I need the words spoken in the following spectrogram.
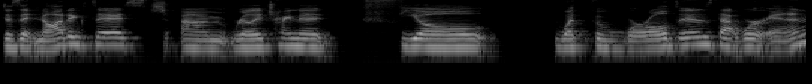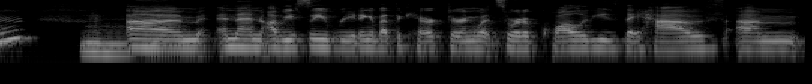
Does it not exist? Um, really trying to feel what the world is that we're in. Mhm. Um, and then obviously reading about the character and what sort of qualities they have. Um,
